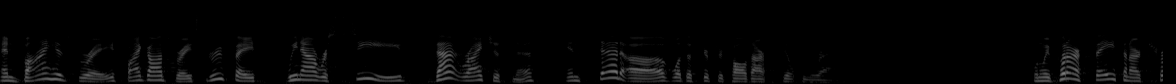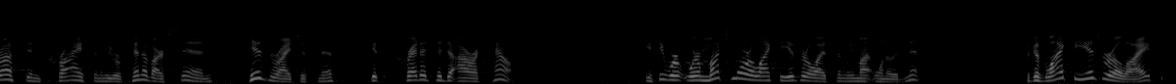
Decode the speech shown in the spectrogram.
and by his grace, by God's grace, through faith, we now receive that righteousness instead of what the scripture calls our filthy rags. When we put our faith and our trust in Christ and we repent of our sin, his righteousness gets credited to our account. You see, we're, we're much more like the Israelites than we might want to admit. Because, like the Israelites,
